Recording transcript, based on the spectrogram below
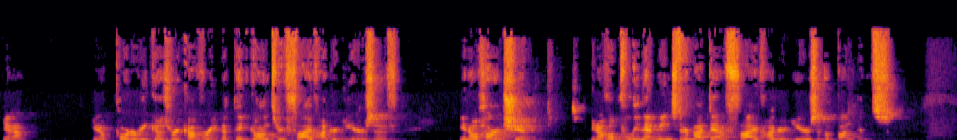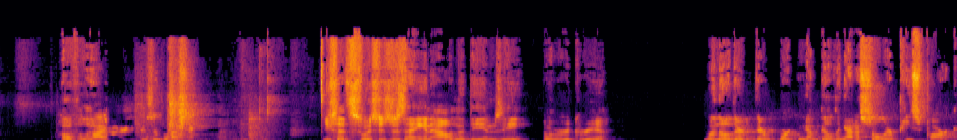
you know, you know, Puerto Rico's recovery. But they've gone through 500 years of, you know, hardship. You know, hopefully that means they're about to have 500 years of abundance, Hopefully. 500 years of blessing. You said Swiss is just hanging out in the DMZ over in Korea. Well, no, they're they're working on building out a solar peace park,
